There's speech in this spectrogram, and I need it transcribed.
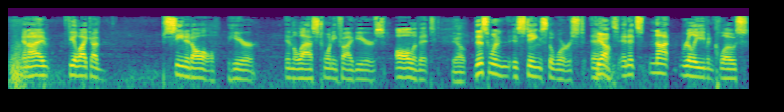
and I feel like I've seen it all here in the last 25 years, all of it. Yep. This one is, stings the worst, and Yeah. it's, and it's not really even close,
